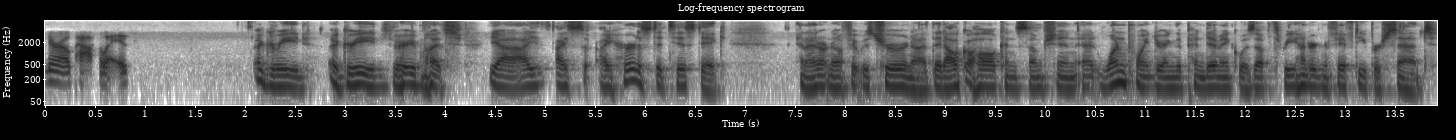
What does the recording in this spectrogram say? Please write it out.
neural pathways. Agreed. Agreed. Very much. Yeah. I, I, I heard a statistic and I don't know if it was true or not, that alcohol consumption at one point during the pandemic was up 350%.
